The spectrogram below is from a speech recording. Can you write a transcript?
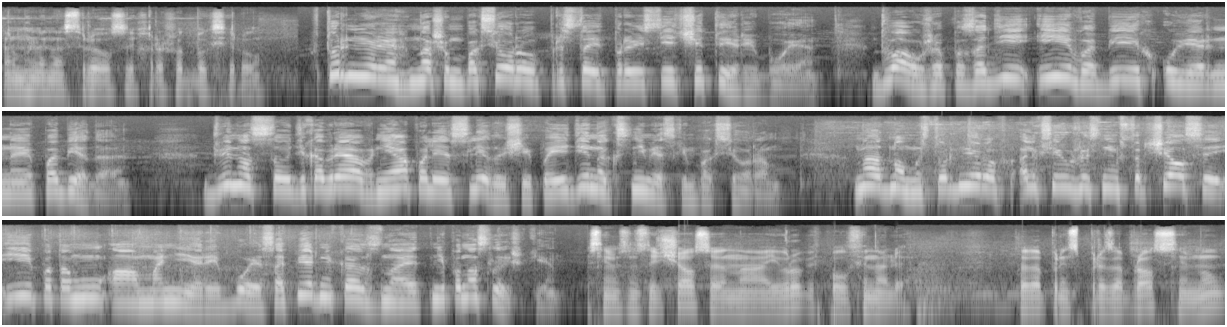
Нормально настроился и хорошо отбоксировал. В турнире нашему боксеру предстоит провести четыре боя. Два уже позади и в обеих уверенная победа. 12 декабря в Неаполе следующий поединок с немецким боксером. На одном из турниров Алексей уже с ним встречался и потому о манере боя соперника знает не понаслышке. С ним встречался на Европе в полуфинале. Тогда, в принципе, разобрался с ним. Ну,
